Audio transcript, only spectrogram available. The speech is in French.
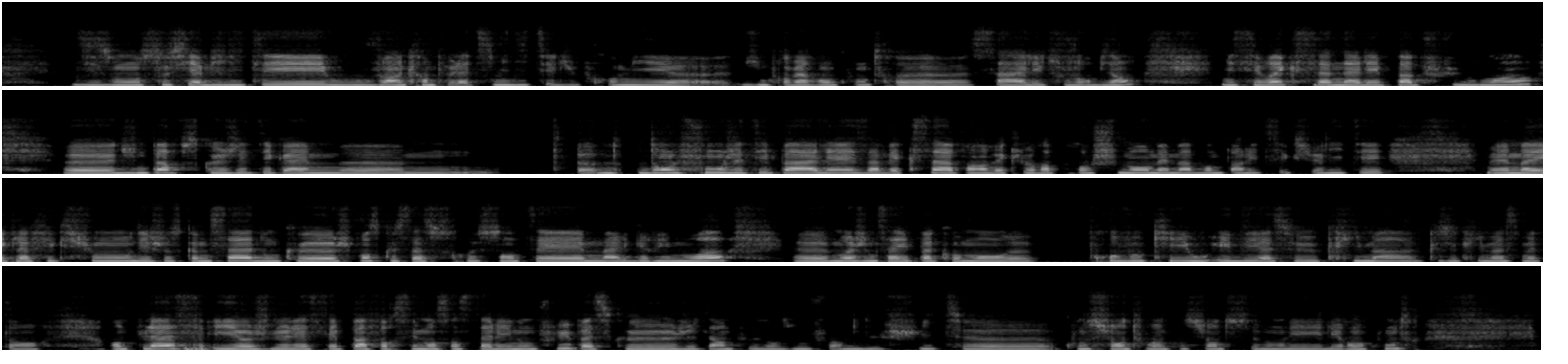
disons, sociabilité ou vaincre un peu la timidité du premier, euh, d'une première rencontre, euh, ça allait toujours bien. Mais c'est vrai que ça n'allait pas plus loin. Euh, d'une part, parce que j'étais quand même dans le fond, j'étais pas à l'aise avec ça, enfin avec le rapprochement, même avant de parler de sexualité, même avec l'affection, des choses comme ça. Donc, je pense que ça se ressentait malgré moi. Moi, je ne savais pas comment provoquer ou aider à ce climat, que ce climat se mette en, place, et euh, je le laissais pas forcément s'installer non plus parce que j'étais un peu dans une forme de fuite euh, consciente ou inconsciente selon les, rencontres.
